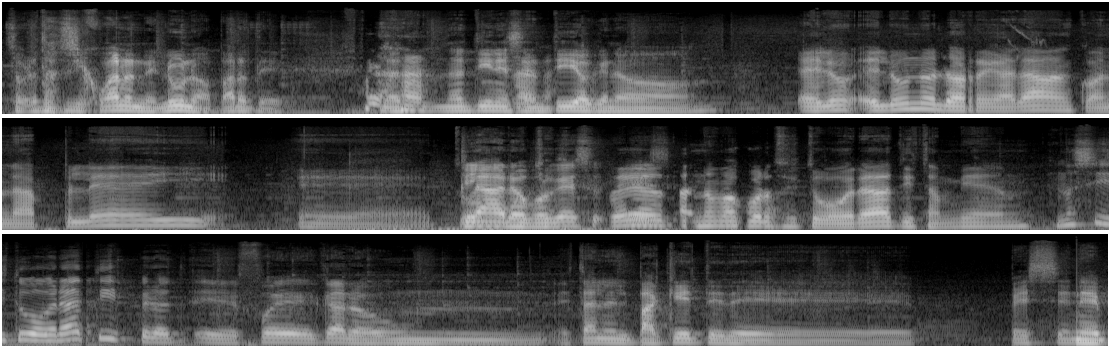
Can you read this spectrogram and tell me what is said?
sobre todo si jugaron el 1 aparte. No, no tiene Claro. sentido que no... El, u- el uno lo regalaban con la Play. eh, Claro, porque es- No me acuerdo si estuvo gratis también. No sé si estuvo gratis, pero eh, fue, claro, un, está en el paquete de PSN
